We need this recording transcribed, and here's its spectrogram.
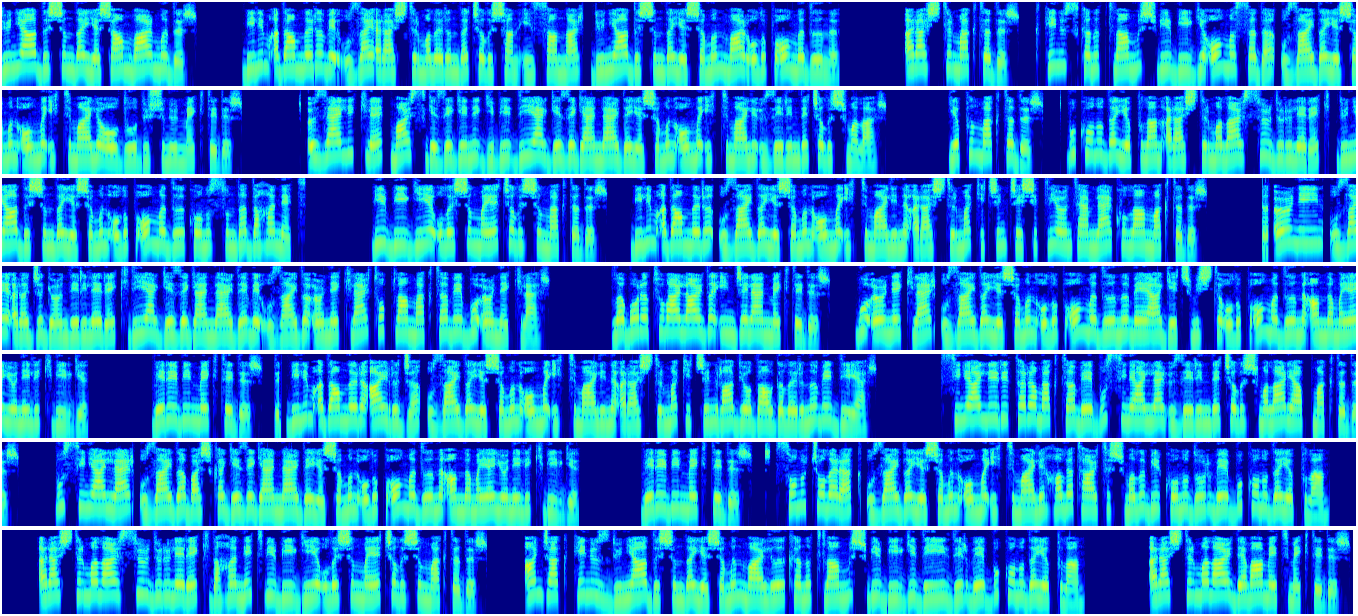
Dünya dışında yaşam var mıdır? Bilim adamları ve uzay araştırmalarında çalışan insanlar, dünya dışında yaşamın var olup olmadığını araştırmaktadır. Henüz kanıtlanmış bir bilgi olmasa da, uzayda yaşamın olma ihtimali olduğu düşünülmektedir. Özellikle, Mars gezegeni gibi diğer gezegenlerde yaşamın olma ihtimali üzerinde çalışmalar yapılmaktadır. Bu konuda yapılan araştırmalar sürdürülerek, dünya dışında yaşamın olup olmadığı konusunda daha net bir bilgiye ulaşılmaya çalışılmaktadır. Bilim adamları, uzayda yaşamın olma ihtimalini araştırmak için çeşitli yöntemler kullanmaktadır. Örneğin, uzay aracı gönderilerek diğer gezegenlerde ve uzayda örnekler toplanmakta ve bu örnekler laboratuvarlarda incelenmektedir. Bu örnekler, uzayda yaşamın olup olmadığını veya geçmişte olup olmadığını anlamaya yönelik bilgi verebilmektedir. Bilim adamları ayrıca, uzayda yaşamın olma ihtimalini araştırmak için radyo dalgalarını ve diğer sinyalleri taramakta ve bu sinyaller üzerinde çalışmalar yapmaktadır. Bu sinyaller, uzayda başka gezegenlerde yaşamın olup olmadığını anlamaya yönelik bilgi verebilmektedir. Sonuç olarak, uzayda yaşamın olma ihtimali hala tartışmalı bir konudur ve bu konuda yapılan araştırmalar sürdürülerek daha net bir bilgiye ulaşılmaya çalışılmaktadır. Ancak, henüz dünya dışında yaşamın varlığı kanıtlanmış bir bilgi değildir ve bu konuda yapılan araştırmalar devam etmektedir.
